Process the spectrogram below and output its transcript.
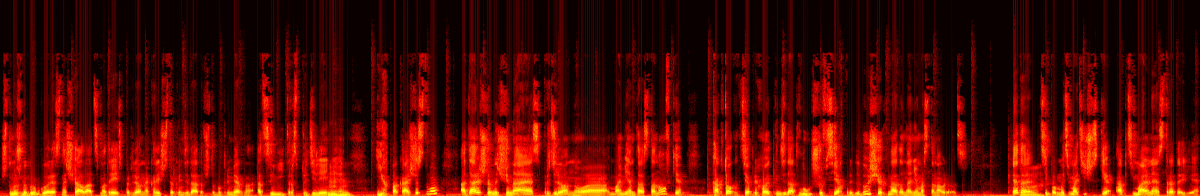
что нужно, грубо говоря, сначала отсмотреть определенное количество кандидатов, чтобы примерно оценить распределение mm-hmm. их по качеству, а дальше, начиная с определенного момента остановки, как только к тебе приходит кандидат лучше всех предыдущих, надо на нем останавливаться. Это, а. типа, математически оптимальная стратегия.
